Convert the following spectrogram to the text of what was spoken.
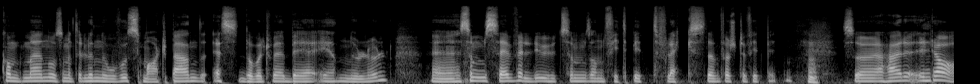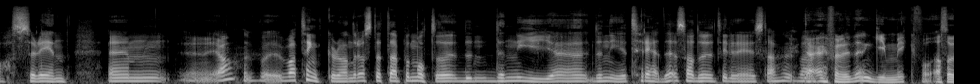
kommet med noe som heter Lenovo Smartband SWB100. Eh, Som ser veldig ut som sånn Fitbit Flex, den første Fitbiten. Mm. Så her raser det inn. Eh, ja, hva tenker du, Andreas? Dette er på en måte det, nye, det nye 3D, sa du tidligere i stad. Ja, jeg føler det er en gimmick for Altså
